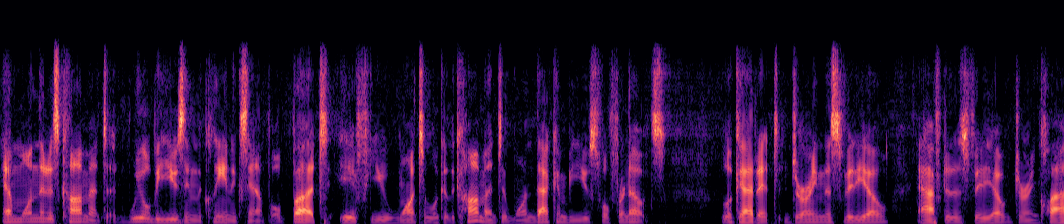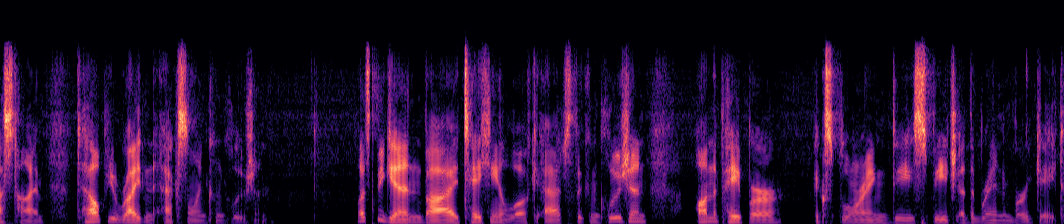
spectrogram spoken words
and one that is commented. We will be using the clean example, but if you want to look at the commented one, that can be useful for notes. Look at it during this video, after this video, during class time, to help you write an excellent conclusion. Let's begin by taking a look at the conclusion on the paper exploring the speech at the Brandenburg Gate.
